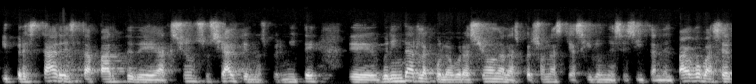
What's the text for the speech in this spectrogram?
y prestar esta parte de acción social que nos permite eh, brindar la colaboración a las personas que así lo necesitan. El pago va a ser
